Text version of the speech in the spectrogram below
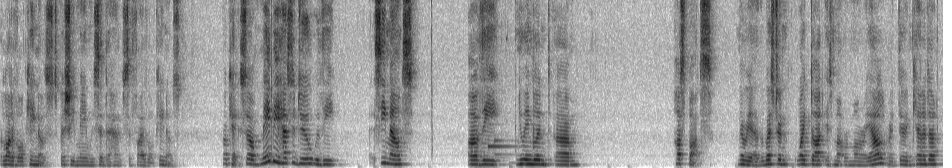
a lot of volcanoes, especially Maine. We said that has five volcanoes. Okay, so maybe it has to do with the seamounts of the New England um, hotspots. There we are. The western white dot is Mount Montreal, right there in Canada.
